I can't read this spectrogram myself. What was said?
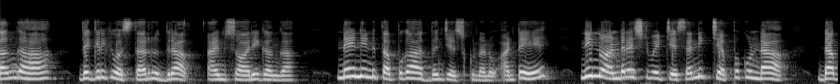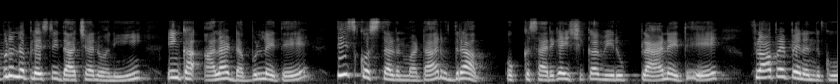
గంగ దగ్గరికి వస్తారు రుద్ర. ఐఎమ్ సారీ గంగ. నేను నిన్ను తప్పుగా అర్థం చేసుకున్నాను. అంటే నిన్ను అండర్ ఎస్టిమేట్ చేశాను. నీకు చెప్పకుండా డబ్బులున్న ప్లేస్ని దాచాను అని. ఇంకా అలా డబ్బులనైతే తీసుకొస్తాడనమాట రుద్ర. ఒక్కసారిగా ఇషిక వీరు ప్లాన్ అయితే ఫ్లాప్ అయిపోయినందుకు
